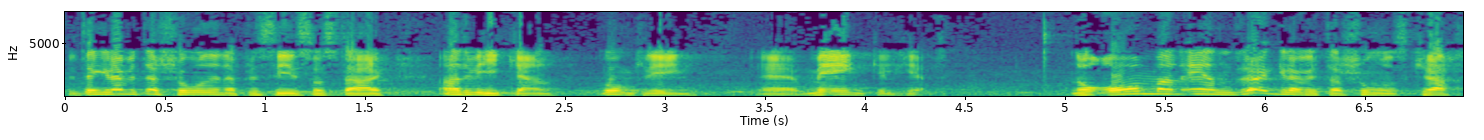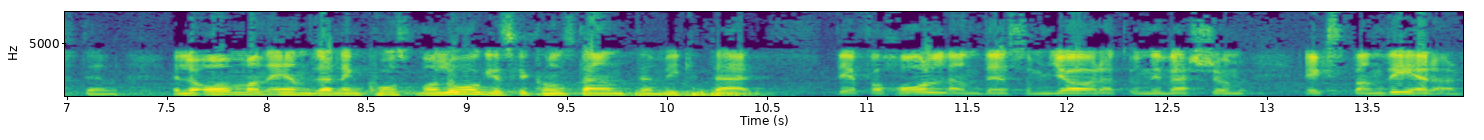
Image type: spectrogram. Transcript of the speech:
Utan gravitationen är precis så stark att vi kan gå omkring eh, med enkelhet. Nå, om man ändrar gravitationskraften, eller om man ändrar den kosmologiska konstanten, vilket är det förhållande som gör att universum expanderar,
